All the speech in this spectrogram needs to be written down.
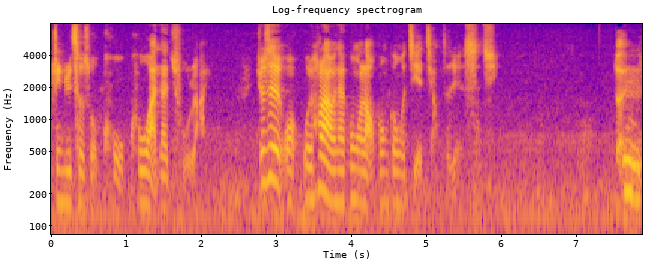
进去厕所哭，哭完再出来。就是我，我后来我才跟我老公跟我姐讲这件事情。对，嗯、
